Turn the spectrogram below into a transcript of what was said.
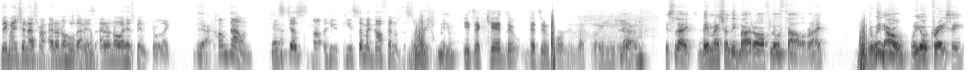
they mentioned Ezra. I don't know who that is. I don't know what he's been through. Like, Yeah. calm down. He's just uh, he, he's the MacGuffin of the story. Mhm. He's a kid that, that's important. That's all you need to Yeah. It's like they mentioned the Battle of Lothal, right? We know, we go crazy.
